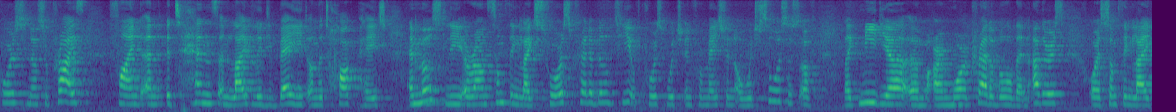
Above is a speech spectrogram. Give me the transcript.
course, no surprise, find an intense and lively debate on the talk page and mostly around something like source credibility, of course, which information or which sources of like media um, are more credible than others, or something like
